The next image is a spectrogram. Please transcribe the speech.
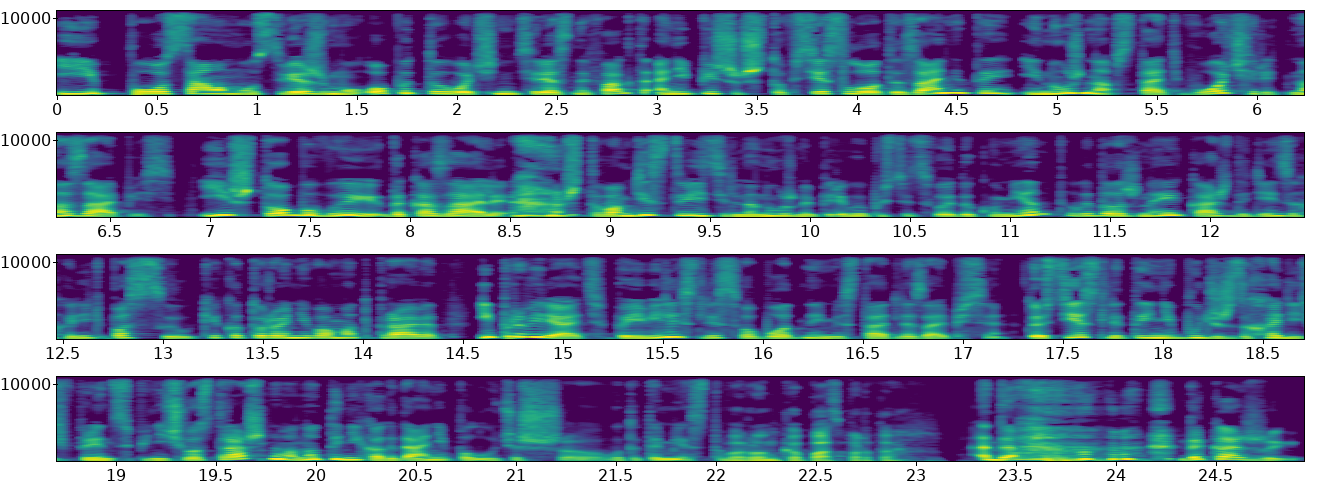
И по самому свежему опыту, очень интересный факт, они пишут, что все слоты заняты и нужно встать в очередь на запись. И чтобы вы доказали, что вам действительно нужно перевыпустить свой документ, вы должны каждый день заходить по ссылке, которую они вам отправят, и проверять, появились ли свободные места для записи. То есть если ты не будешь заходить, в принципе, ничего страшного, но ты никогда не получишь э, вот это место. Воронка паспорта. Да, докажи,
